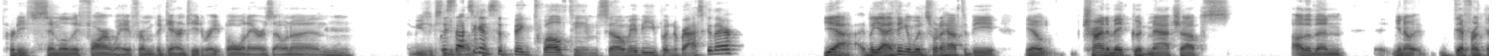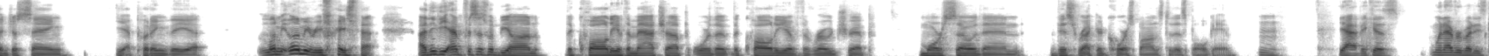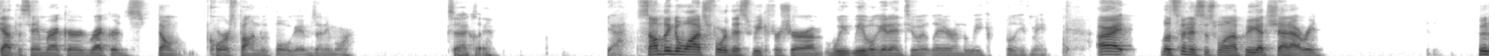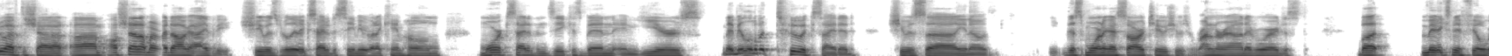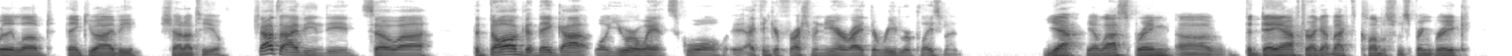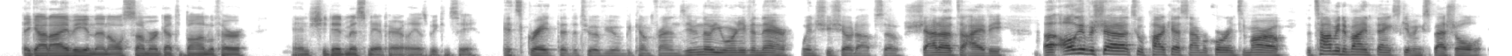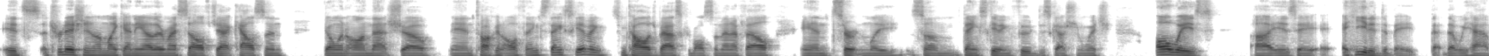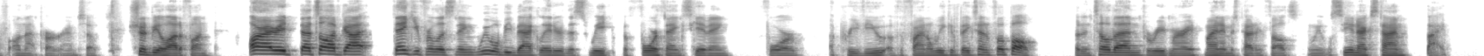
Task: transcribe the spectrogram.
pretty similarly far away from the guaranteed rate bowl in Arizona and mm-hmm. the Music City. that's against the Big Twelve teams, so maybe you put Nebraska there. Yeah, but yeah, I think it would sort of have to be you know trying to make good matchups, other than you know different than just saying yeah putting the. Uh, let me let me rephrase that. I think the emphasis would be on the quality of the matchup or the the quality of the road trip more so than this record corresponds to this bowl game. Hmm. Yeah, because when everybody's got the same record, records don't correspond with bowl games anymore. Exactly. Yeah, something to watch for this week for sure. Um, we we will get into it later in the week, believe me. All right, let's finish this one up. Who you got to shout out, Reid? Who do I have to shout out? Um, I'll shout out my dog Ivy. She was really excited to see me when I came home. More excited than Zeke has been in years. Maybe a little bit too excited. She was, uh, you know, this morning I saw her too. She was running around everywhere, just but makes me feel really loved. Thank you, Ivy. Shout out to you. Shout out to Ivy indeed. So uh the dog that they got while you were away at school, I think your freshman year, right? The Reid replacement. Yeah, yeah. Last spring, uh, the day after I got back to Columbus from spring break, they got Ivy, and then all summer got to bond with her, and she did miss me apparently, as we can see. It's great that the two of you have become friends, even though you weren't even there when she showed up. So shout out to Ivy. Uh, I'll give a shout out to a podcast I'm recording tomorrow, the Tommy Divine Thanksgiving special. It's a tradition unlike any other. Myself, Jack Calson, going on that show and talking all things Thanksgiving, some college basketball, some NFL, and certainly some Thanksgiving food discussion, which always uh, is a, a heated debate that, that we have on that program. So should be a lot of fun. All right, Reid, that's all I've got. Thank you for listening. We will be back later this week before Thanksgiving for a preview of the final week of Big Ten football. But until then, for Reid Murray, my name is Patrick Feltz, and we will see you next time. Bye.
